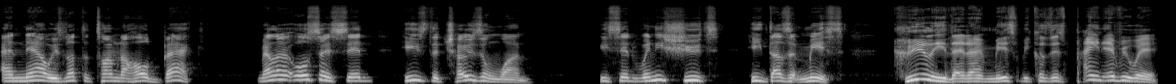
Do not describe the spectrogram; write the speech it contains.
and now is not the time to hold back. Mello also said he's the chosen one. He said when he shoots, he doesn't miss. Clearly, they don't miss because there's paint everywhere.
